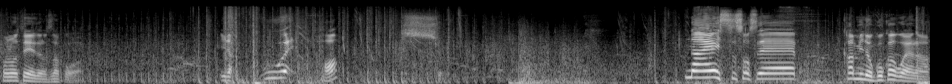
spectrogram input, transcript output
この程度の雑魚は。いた。うえは？しょナイス蘇生神のご加護やな。は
